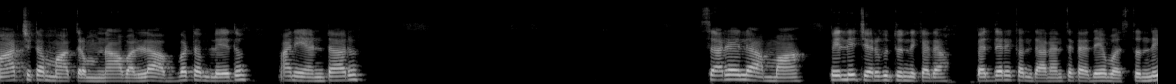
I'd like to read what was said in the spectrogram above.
మార్చటం మాత్రం నా వల్ల అవ్వటం లేదు అని అంటారు. సరేలే అమ్మా. పెళ్ళి జరుగుతుంది కదా. పెద్దరికం దానంతట అదే వస్తుంది.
